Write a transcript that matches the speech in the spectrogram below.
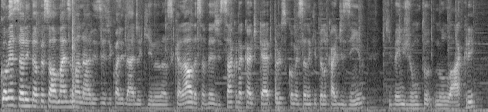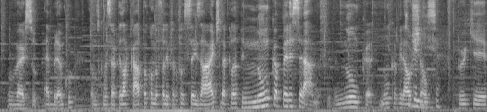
Começando então, pessoal, mais uma análise de qualidade aqui no nosso canal, dessa vez de Sakura Card Captors, começando aqui pelo cardzinho que vem junto no lacre. O verso é branco. Vamos começar pela capa. Como eu falei pra vocês, a arte da Clamp nunca perecerá, meu filho. Nunca, nunca virá ao chão. Porque,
